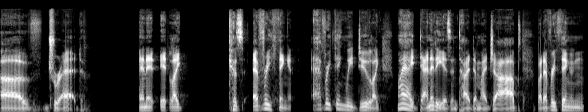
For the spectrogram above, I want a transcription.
of dread, and it it like because everything everything we do like my identity isn't tied to my jobs but everything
